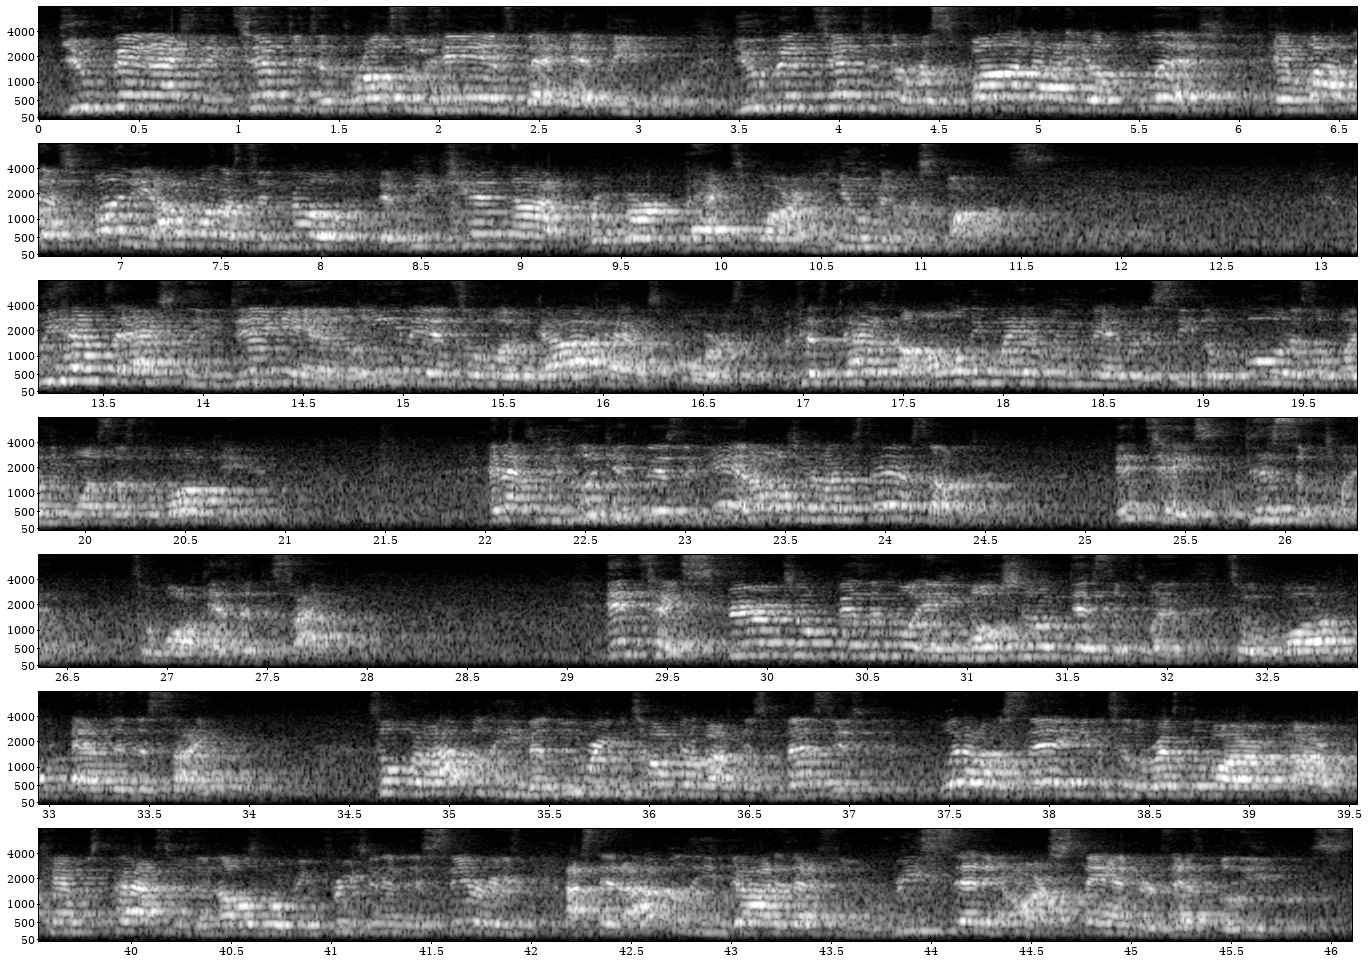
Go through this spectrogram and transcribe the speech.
You've been actually tempted to throw some hands back at people. You've been tempted to respond out of your flesh. And while that's funny, I want us to know that we cannot revert back to our human response. We have to actually dig in, lean into what God has for us, because that is the only way that we will be able to see the fullness of what He wants us to walk in. And as we look at this again, I want you to understand something. It takes discipline to walk as a disciple. It takes spiritual, physical, and emotional discipline to walk as a disciple. So what I believe, as we were even talking about this message, what I was saying even to the rest of our, our campus pastors and those who will be preaching in this series, I said, I believe God is actually resetting our standards as believers.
